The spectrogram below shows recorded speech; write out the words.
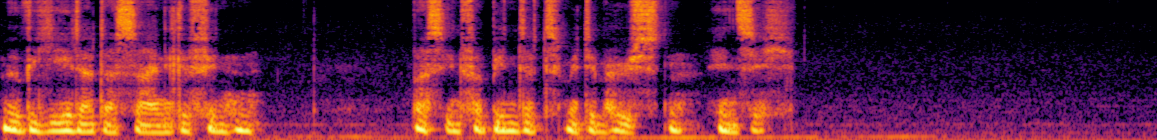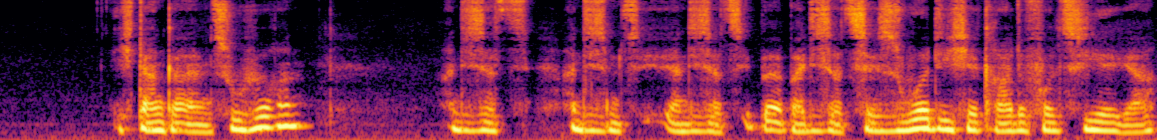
Möge jeder das Seinige finden, was ihn verbindet mit dem Höchsten in sich. Ich danke allen Zuhörern an dieser, an diesem, an dieser, bei dieser Zäsur, die ich hier gerade vollziehe, ja,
